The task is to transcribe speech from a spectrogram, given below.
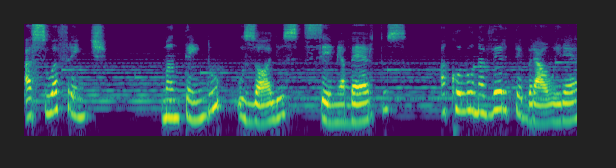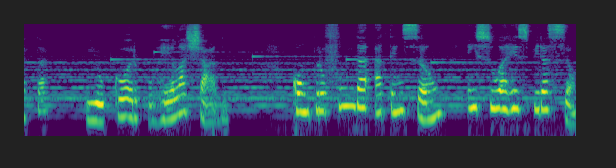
à sua frente, mantendo os olhos semiabertos, a coluna vertebral ereta e o corpo relaxado, com profunda atenção em sua respiração,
